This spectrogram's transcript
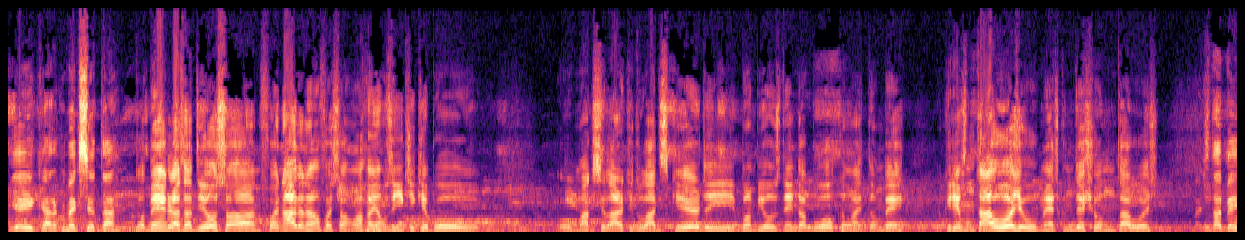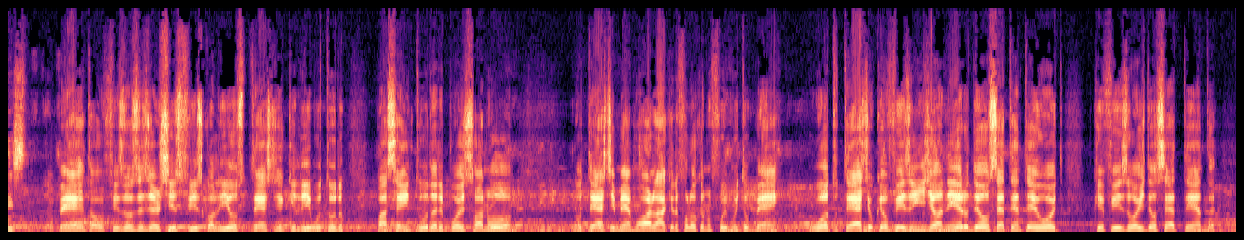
E aí, cara, como é que você tá? Tô bem, graças a Deus. Só não foi nada não, foi só um arranhãozinho aqui que quebrou o maxilar aqui do lado esquerdo e bambeou os dentes da boca, mas tão bem. Eu queria montar hoje, o médico não deixou montar hoje. Mas tá bem. Tô bem, tô, fiz os exercícios físicos ali, os testes de equilíbrio, tudo. Passei em tudo, depois só no, no teste de memória lá que ele falou que eu não fui muito bem. O outro teste, o que eu fiz em janeiro, deu 78. O que fiz hoje deu 70.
